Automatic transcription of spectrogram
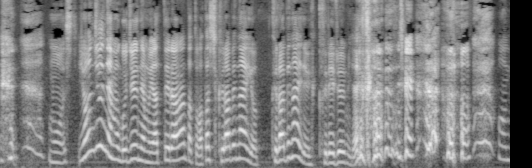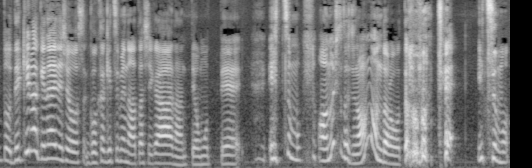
もう40年も50年もやってるあなたと私比べないよ。比べないでくれるみたいな感じ。本当できるわけないでしょ。5ヶ月目の私が、なんて思って。いつも、あの人たち何なんだろうって思って。いつも、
